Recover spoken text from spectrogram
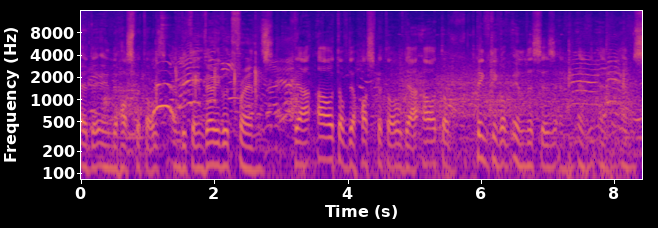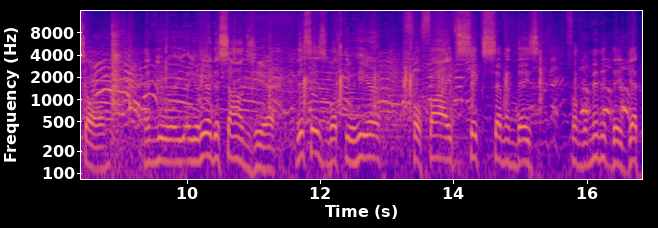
the, in the hospitals and became very good friends. They are out of the hospital, they are out of thinking of illnesses and, and, and, and so on. And you, you hear the sounds here. This is what you hear for five, six, seven days from the minute they get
